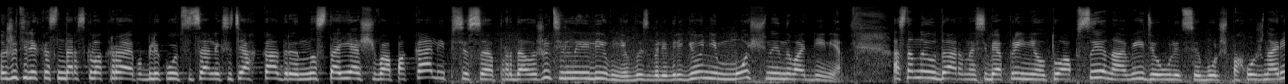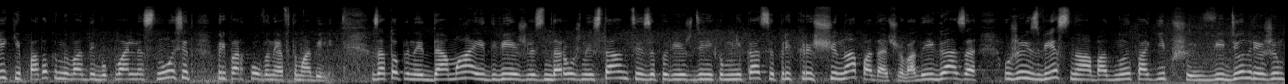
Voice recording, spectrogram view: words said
Жители Краснодарского края публикуют в социальных сетях кадры настоящего апокалипсиса. Продолжительные ливни вызвали в регионе мощные наводнения. Основной удар на себя принял Туапсе. На видео улицы больше похожи на реки. Потоками воды буквально сносят припаркованные автомобили. Затопленные дома и две железнодорожные станции. За повреждение коммуникации прекращена подача воды и газа. Уже известно об одной погибшей. Введен режим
